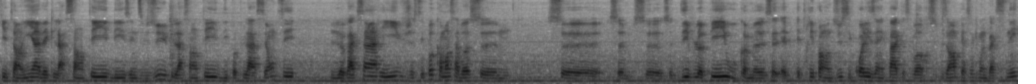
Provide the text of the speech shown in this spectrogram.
qui est en lien avec la santé des individus puis la santé des populations. Tu sais, le vaccin arrive, je sais pas comment ça va se, se, se, se- se développer ou comme euh, être, répandu. C'est quoi les impacts? Est-ce qu'il va y avoir suffisamment de personnes qui vont être vaccinées?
